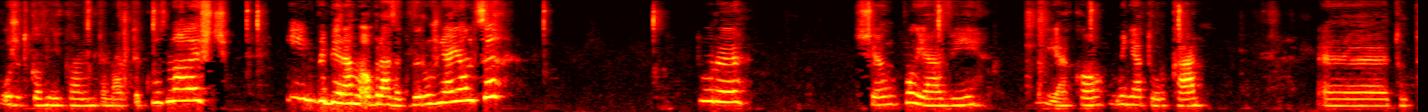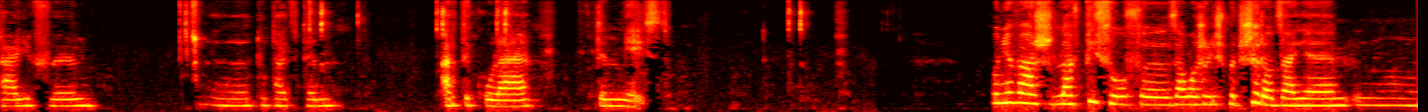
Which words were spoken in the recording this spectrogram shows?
użytkownikom ten artykuł znaleźć. I wybieramy obrazek wyróżniający który się pojawi jako miniaturka e, tutaj w, e, tutaj w tym artykule w tym miejscu. Ponieważ dla wpisów y, założyliśmy trzy rodzaje mm,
